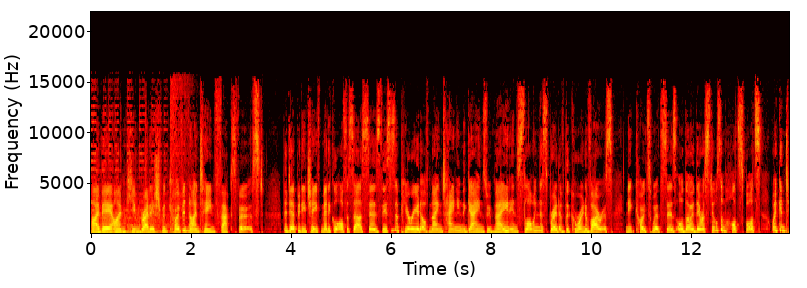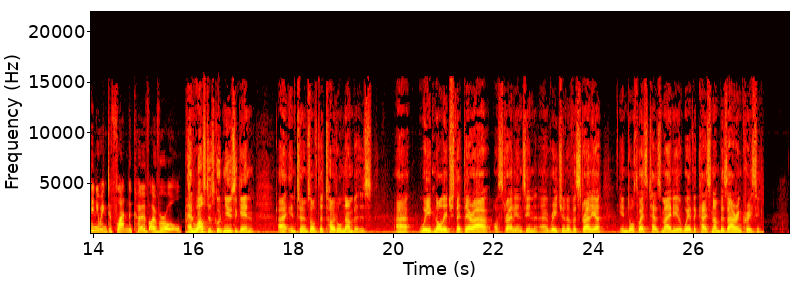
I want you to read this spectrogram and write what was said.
Hi there, I'm Kim Bradish with COVID 19 Facts First. The Deputy Chief Medical Officer says this is a period of maintaining the gains we've made in slowing the spread of the coronavirus. Nick Coatsworth says although there are still some hotspots, we're continuing to flatten the curve overall. And whilst it's good news again uh, in terms of the total numbers, uh, we acknowledge that there are Australians in a region of Australia in northwest Tasmania where the case numbers are increasing.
